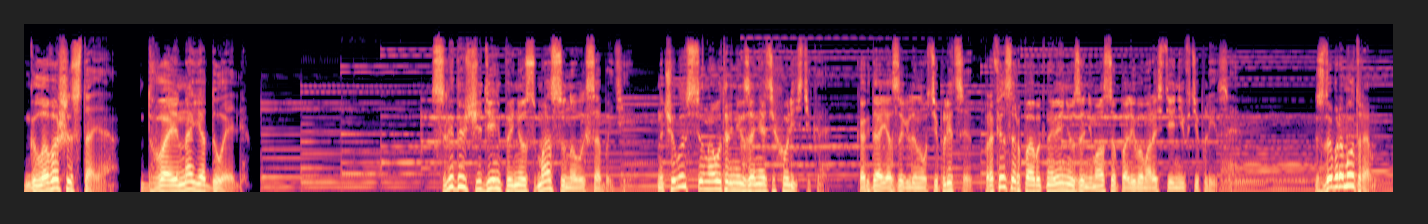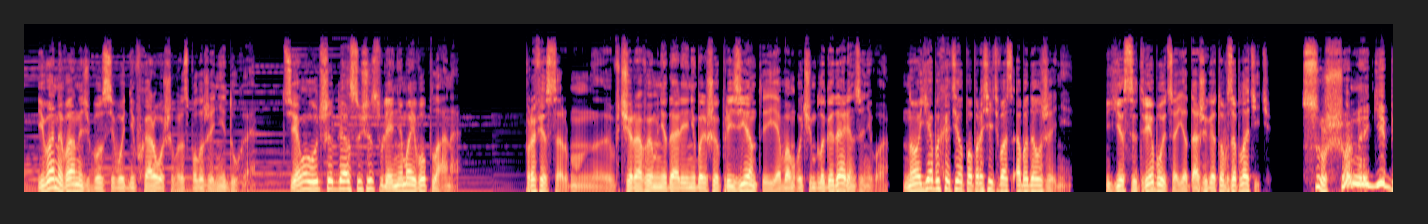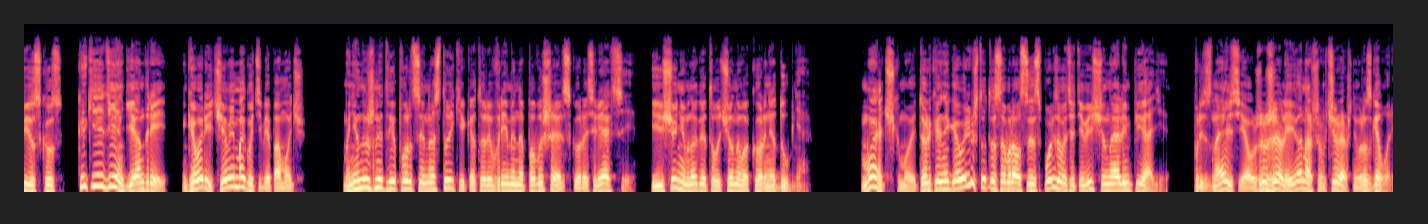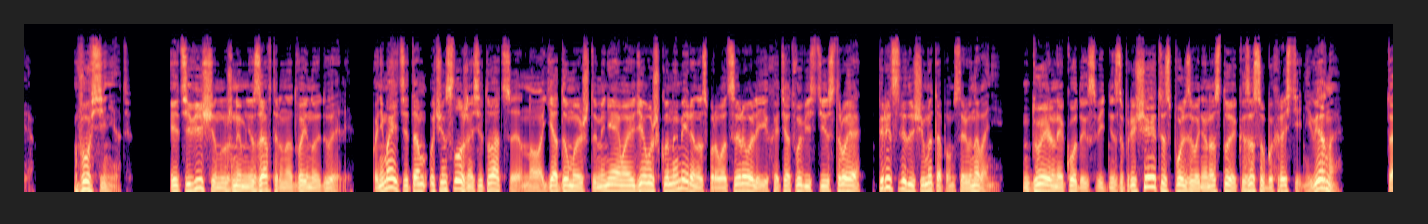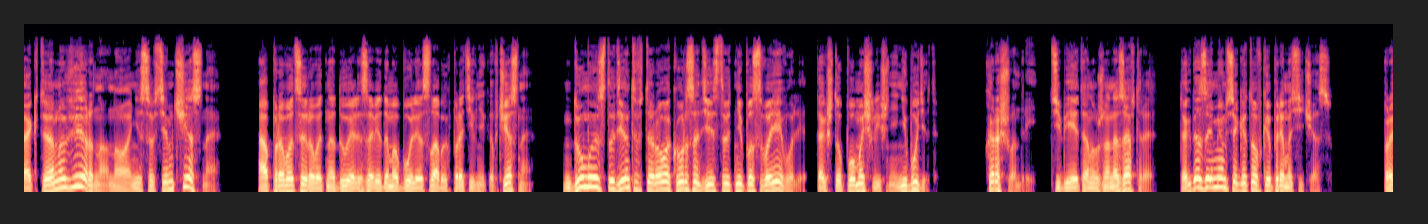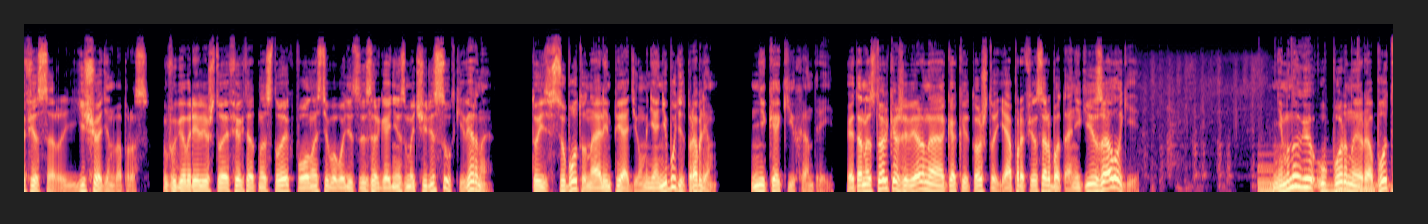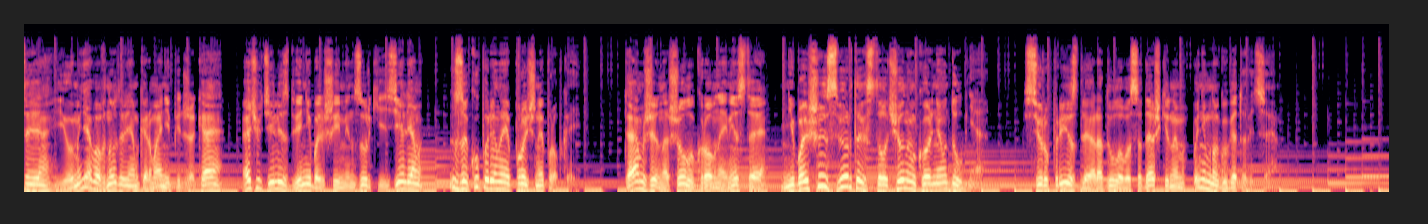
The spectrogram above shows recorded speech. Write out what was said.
Глава шестая. Двойная дуэль. Следующий день принес массу новых событий. Началось все на утренних занятиях холистика. Когда я заглянул в теплицы, профессор по обыкновению занимался поливом растений в теплице. «С добрым утром!» Иван Иванович был сегодня в хорошем расположении духа. Тем лучше для осуществления моего плана — «Профессор, вчера вы мне дали небольшой презент, и я вам очень благодарен за него. Но я бы хотел попросить вас об одолжении. Если требуется, я даже готов заплатить». «Сушеный гибискус! Какие деньги, Андрей? Говори, чем я могу тебе помочь?» «Мне нужны две порции настойки, которые временно повышают скорость реакции, и еще немного толченого корня дубня». «Мальчик мой, только не говори, что ты собрался использовать эти вещи на Олимпиаде. Признаюсь, я уже жалею о нашем вчерашнем разговоре». «Вовсе нет. Эти вещи нужны мне завтра на двойной дуэли. Понимаете, там очень сложная ситуация, но я думаю, что меня и мою девушку намеренно спровоцировали и хотят вывести из строя перед следующим этапом соревнований. Дуэльный кодекс ведь не запрещает использование настоек из особых растений, верно? Так-то оно верно, но не совсем честно. А провоцировать на дуэль заведомо более слабых противников честно? Думаю, студенты второго курса действуют не по своей воле, так что помощь лишней не будет. Хорошо, Андрей. Тебе это нужно на завтра? Тогда займемся готовкой прямо сейчас. Профессор, еще один вопрос. Вы говорили, что эффект от настоек полностью выводится из организма через сутки, верно? То есть в субботу на Олимпиаде у меня не будет проблем? Никаких, Андрей. Это настолько же верно, как и то, что я профессор ботаники и зоологии. Немного упорной работы, и у меня во внутреннем кармане пиджака очутились две небольшие мензурки с зельем, закупоренные прочной пробкой. Там же нашел укромное место небольшой сверток с толченым корнем дубня. Сюрприз для Радулова с Адашкиным понемногу готовится.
